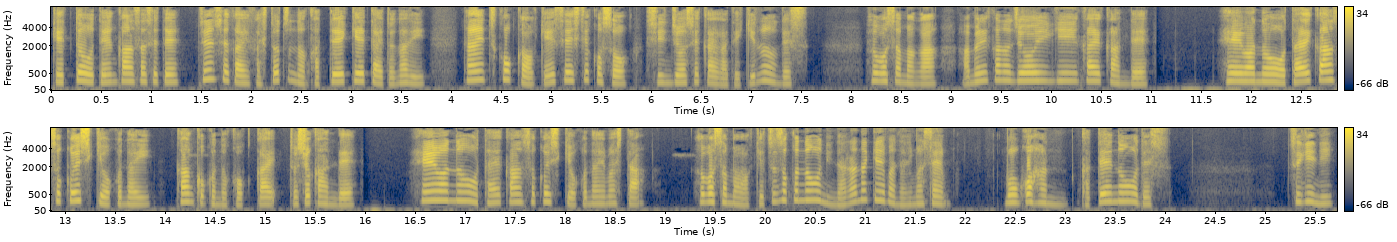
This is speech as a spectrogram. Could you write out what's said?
血統を転換させて全世界が一つの家庭形態となり、単一国家を形成してこそ、心情世界ができるのです。父母様がアメリカの上院議員会館で、平和の王体感即意識を行い、韓国の国会、図書館で平和の王体観測式を行いました。父母様は血族の王にならなければなりません。蒙古藩家庭の王です。次に、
